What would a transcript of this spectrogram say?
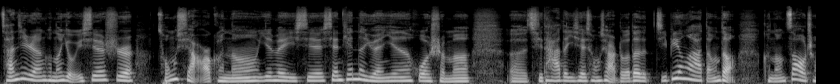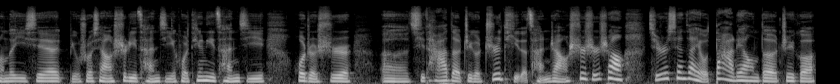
残疾人可能有一些是从小可能因为一些先天的原因或什么呃其他的一些从小得的疾病啊等等，可能造成的一些，比如说像视力残疾或者听力残疾，或者是呃其他的这个肢体的残障。事实上，其实现在有大量的这个。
